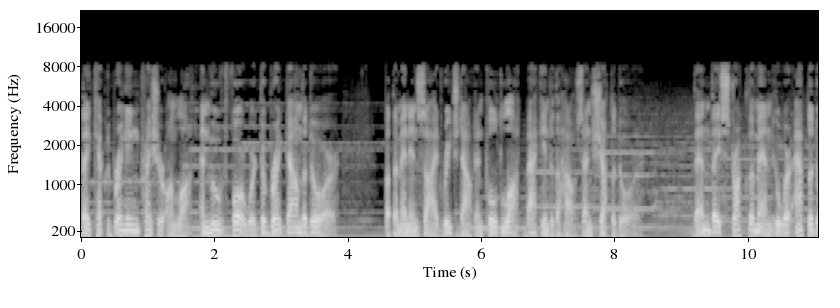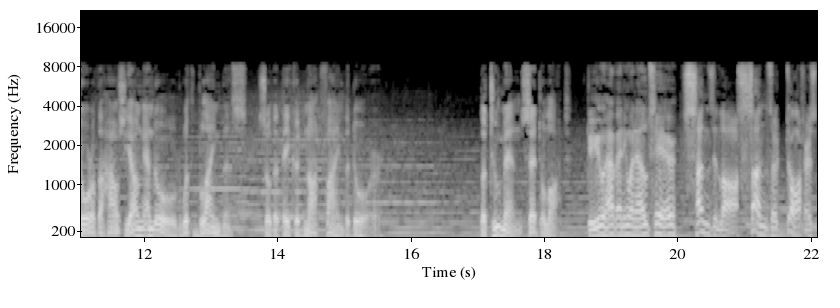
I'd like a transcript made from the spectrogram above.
They kept bringing pressure on Lot and moved forward to break down the door. But the men inside reached out and pulled Lot back into the house and shut the door. Then they struck the men who were at the door of the house, young and old, with blindness, so that they could not find the door. The two men said to Lot, Do you have anyone else here? Sons-in-law, sons or daughters,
